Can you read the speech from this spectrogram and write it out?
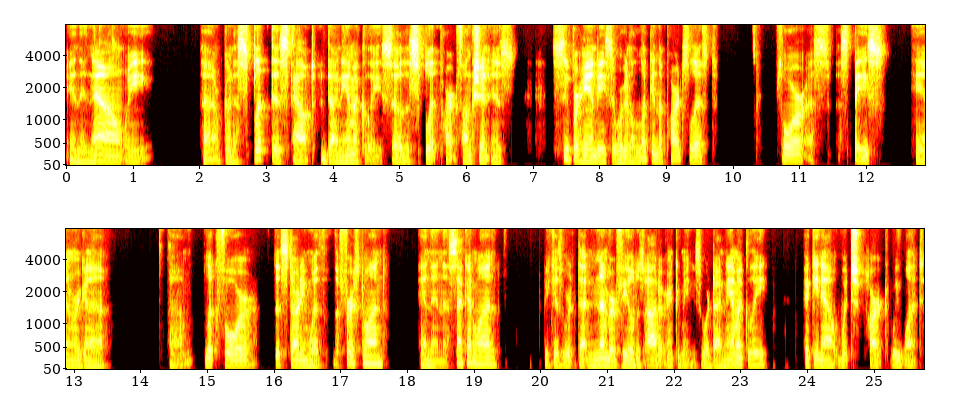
And then now we uh, are going to split this out dynamically. So the split part function is super handy. So we're going to look in the parts list for a, a space and we're going to um, look for the starting with the first one and then the second one because we're that number field is auto incrementing. So we're dynamically picking out which part we want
